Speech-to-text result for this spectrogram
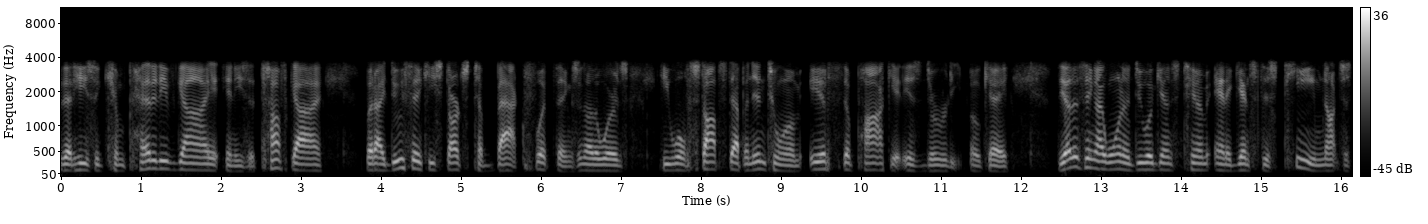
that he's a competitive guy and he's a tough guy, but I do think he starts to back foot things. In other words, he will stop stepping into him if the pocket is dirty, okay? The other thing I want to do against him and against this team, not just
